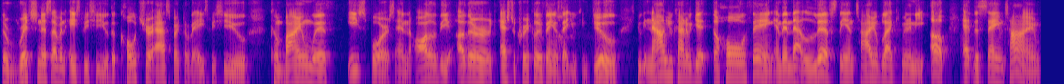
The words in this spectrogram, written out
the richness of an HBCU, the culture aspect of the HBCU, combined with esports and all of the other extracurricular things that you can do you can now you kind of get the whole thing. And then that lifts the entire black community up at the same time.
